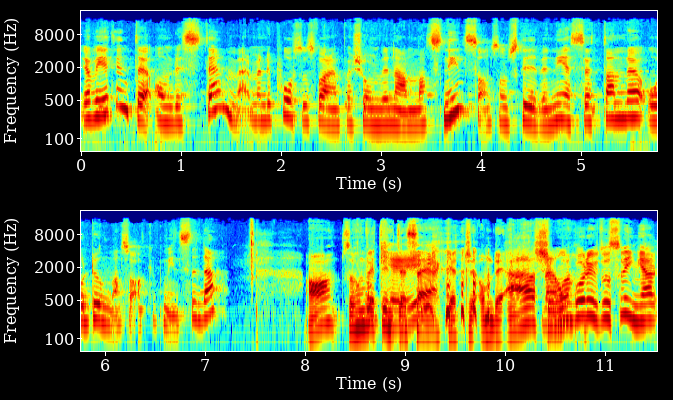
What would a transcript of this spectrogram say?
Jag vet inte om det stämmer, men det påstås vara en person vid namn Mats Nilsson som skriver nedsättande och dumma saker på min sida. Ja, så hon vet Okej. inte säkert om det är så. Men hon går ut och svingar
